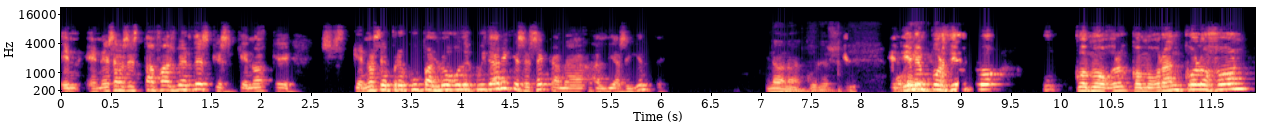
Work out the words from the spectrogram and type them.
en, esas estafas verdes que, que, no, que, no se preocupan luego de cuidar y que se secan al día siguiente. No, no, es curioso. Que tienen, por cierto, como, como gran colofón,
